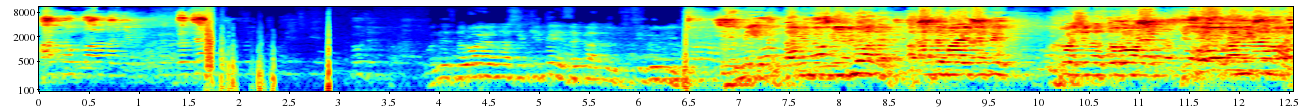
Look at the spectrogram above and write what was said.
гарно обладнані. До церкви. Вони здоров'я наших дітей закатують в ці нові. Розумієте? Там ідуть мільйони, а там, де мають діти гроші на здоров'я, дітей, там їх немає.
